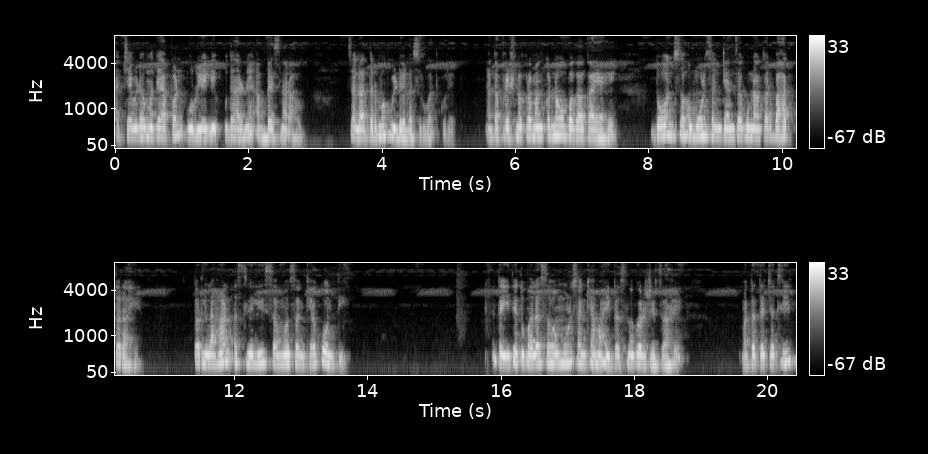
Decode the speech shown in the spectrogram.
आजच्या व्हिडिओमध्ये आपण उरलेली उदाहरणे अभ्यासणार आहोत. चला तर मग व्हिडिओला सुरुवात करूयात. आता प्रश्न क्रमांक नऊ बघा काय आहे. दोन सहमूळ संख्यांचा गुणाकार बहात्तर आहे. तर लहान असलेली समसंख्या कोणती? तर इथे तुम्हाला सहमूळ संख्या माहीत असणं गरजेचं आहे. आता त्याच्यातली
